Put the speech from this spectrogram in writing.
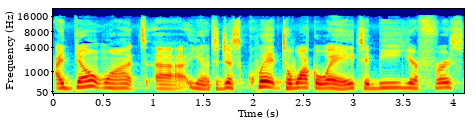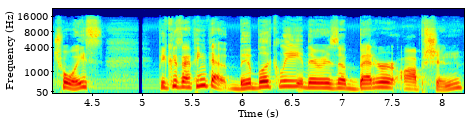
I don't want uh, you know to just quit to walk away to be your first choice because I think that biblically there is a better option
